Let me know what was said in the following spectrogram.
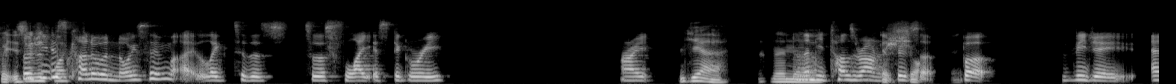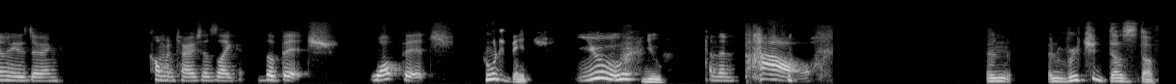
Wait, So she just wife? kind of annoys him, like to this to the slightest degree. Right. Yeah. And then And then uh, he turns around and shoots shot. her. But VJ Emily is doing commentary says like the bitch. What bitch? who the bitch? You. You. And then pow. And and Richard does stuff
